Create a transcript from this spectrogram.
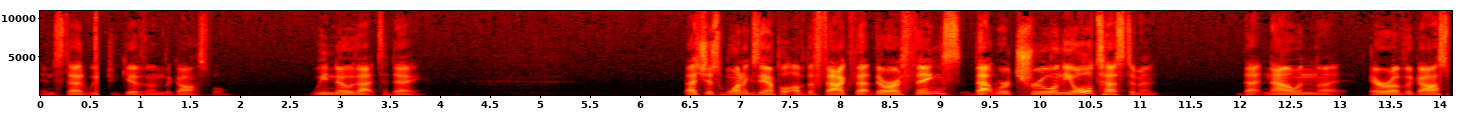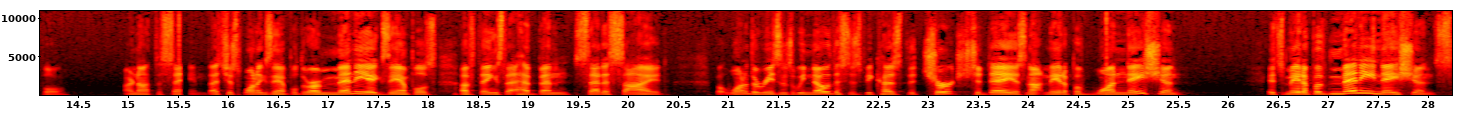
Instead, we should give them the gospel. We know that today. That's just one example of the fact that there are things that were true in the Old Testament that now in the era of the gospel are not the same. That's just one example. There are many examples of things that have been set aside. But one of the reasons we know this is because the church today is not made up of one nation. It's made up of many nations,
